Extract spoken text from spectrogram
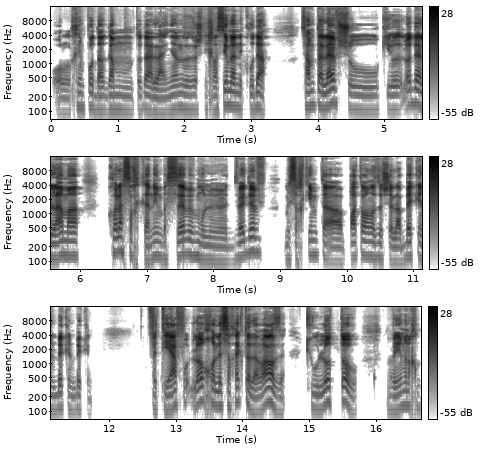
הולכים פה גם, אתה יודע, לעניין הזה שנכנסים לנקודה. שמת לב שהוא, כאילו, לא יודע למה כל השחקנים בסבב מול מדוודב משחקים את הפאטרון הזה של ה-backend, backend, backend. וטיאפו לא יכול לשחק את הדבר הזה, כי הוא לא טוב. ואם אנחנו,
